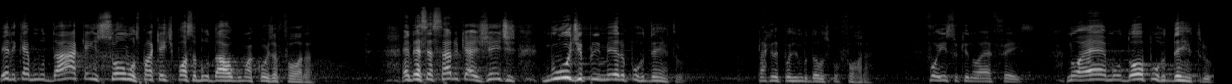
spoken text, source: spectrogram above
Ele quer mudar quem somos para que a gente possa mudar alguma coisa fora. É necessário que a gente mude primeiro por dentro, para que depois mudamos por fora. Foi isso que Noé fez. Noé mudou por dentro,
